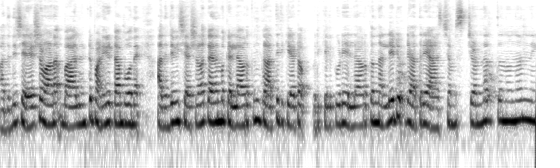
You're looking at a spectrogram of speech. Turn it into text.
അതിന് ശേഷമാണ് ബാലിനിട്ട് പണി കിട്ടാൻ പോകുന്നത് അതിന്റെ വിശേഷങ്ങളൊക്കെ നമുക്ക് എല്ലാവർക്കും കാത്തിരിക്കാം കേട്ടോ. ഒരിക്കൽ കൂടി എല്ലാവർക്കും നല്ലൊരു രാത്രി ആശംസിച്ചു നിർത്തുന്നു. നന്ദി.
